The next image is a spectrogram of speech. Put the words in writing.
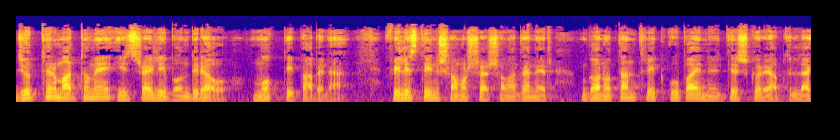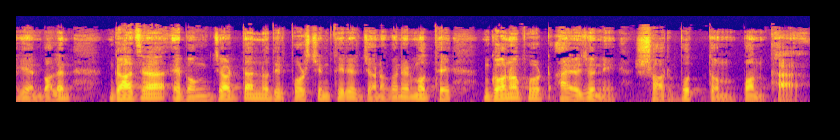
যুদ্ধের মাধ্যমে ইসরায়েলি বন্দীরাও মুক্তি পাবে না। ফিলিস্তিন সমস্যার সমাধানের গণতান্ত্রিক উপায় নির্দেশ করে আবদুল্লাহিয়ান বলেন, গাজা এবং জর্দান নদীর পশ্চিম তীরের জনগণের মধ্যে গণভোট আয়োজনে সর্বোত্তম পন্থা।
